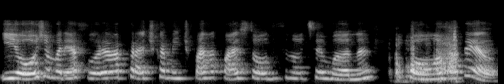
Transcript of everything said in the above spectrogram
E hoje a Maria Flor, ela praticamente passa quase todo final de semana com a avó dela.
